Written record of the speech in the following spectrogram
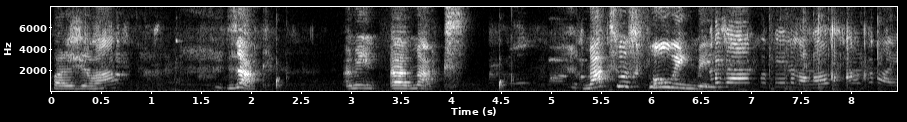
What is it? What? Zach. I mean, uh, Max. Max was following me. Hi, Zach. We're playing Among Us. How's it going?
